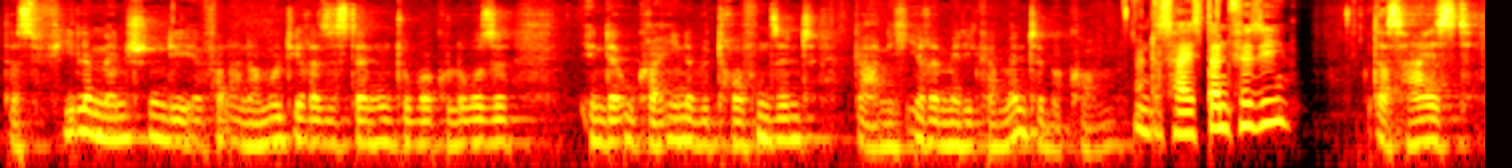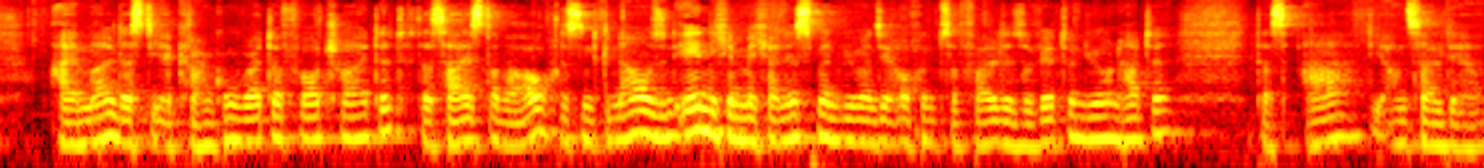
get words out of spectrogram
dass viele Menschen, die von einer multiresistenten Tuberkulose in der Ukraine betroffen sind, gar nicht ihre Medikamente bekommen. Und das heißt dann für Sie? Das heißt, Einmal, dass die Erkrankung weiter fortschreitet. Das heißt aber auch, das sind genau sind ähnliche Mechanismen, wie man sie auch im Zerfall der Sowjetunion hatte, dass a die Anzahl der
